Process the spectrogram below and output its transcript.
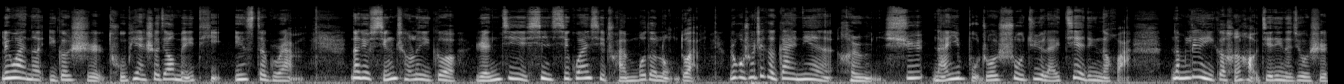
另外呢一个是图片社交媒体 Instagram，那就形成了一个人际信息关系传播的垄断。如果说这个概念很虚，难以捕捉数据来界定的话，那么另一个很好界定的就是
